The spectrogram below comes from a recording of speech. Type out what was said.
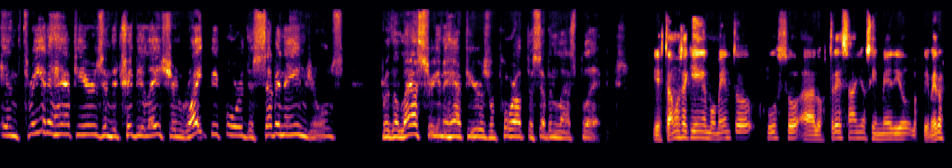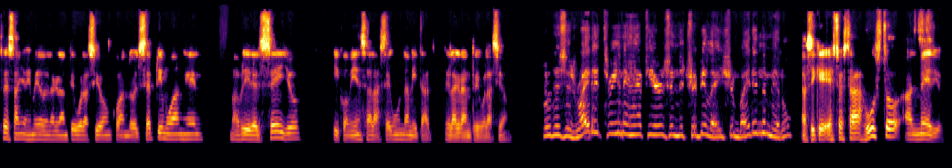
in three and a half years in the tribulation, right before the seven angels for the last three and a half years will pour out the seven last plagues. Y estamos aquí en el momento justo a los tres años y medio, los primeros tres años y medio de la gran tribulación, cuando el séptimo ángel va a abrir el sello y comienza la segunda mitad de la gran tribulación. So this is right at three and a half years in the tribulation, right in the middle. Así que esto está justo al medio,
